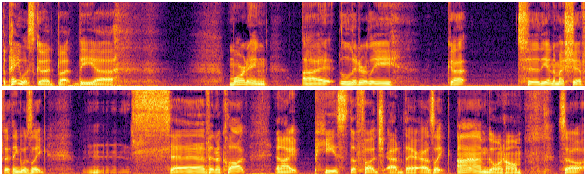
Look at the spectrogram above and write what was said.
The pay was good, but the uh, morning, I literally got to the end of my shift. I think it was like seven o'clock, and I piece the fudge out of there. I was like, I'm going home. So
